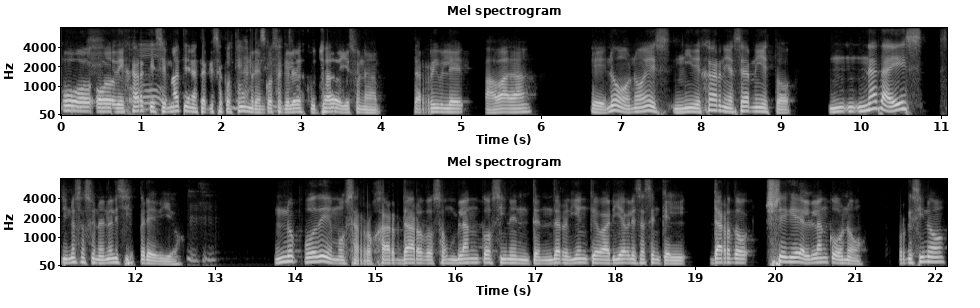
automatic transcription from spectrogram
o, dejar que se maten hasta que se acostumbren, cosa que lo he escuchado y es una terrible pavada. Eh, no, no es ni dejar, ni hacer, ni esto. nada es si no se hace un análisis previo. No podemos arrojar dardos a un blanco sin entender bien qué variables hacen que el dardo llegue al blanco o no. Porque si no,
